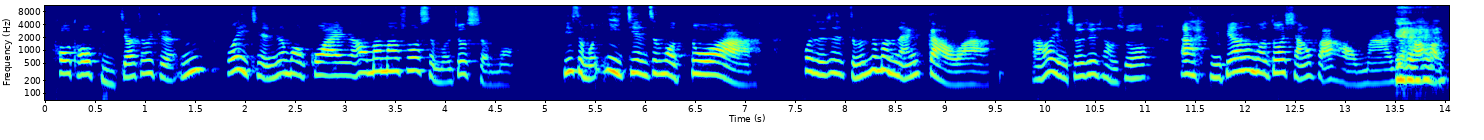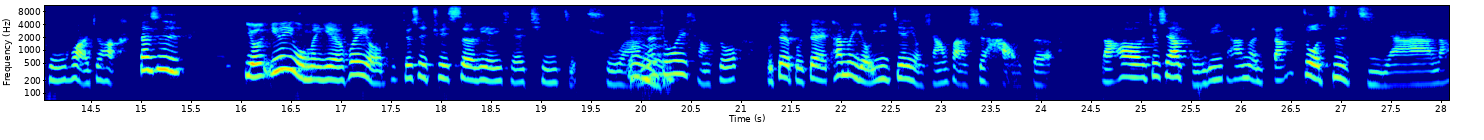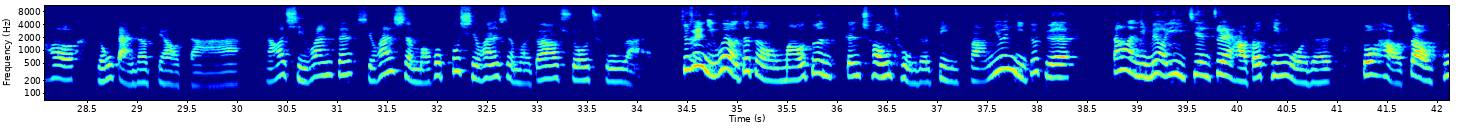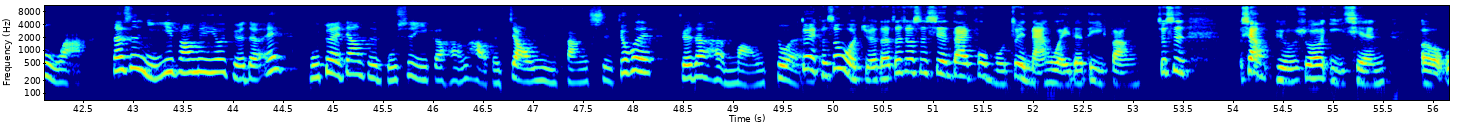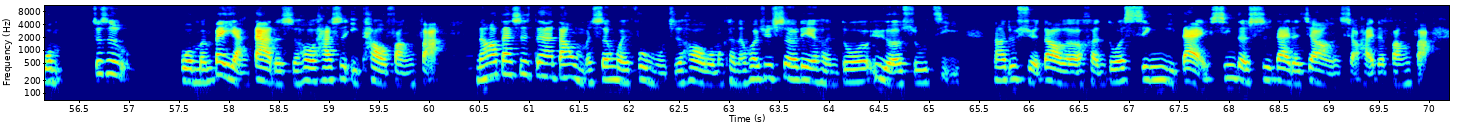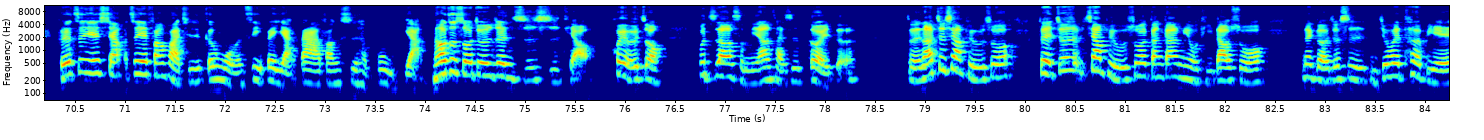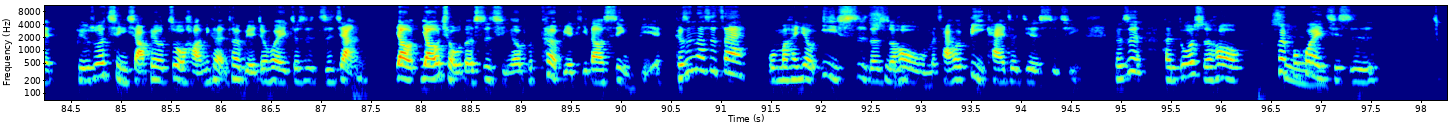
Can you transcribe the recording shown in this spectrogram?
偷偷比较，就会觉得嗯，我以前那么乖，然后妈妈说什么就什么，你怎么意见这么多啊？或者是怎么那么难搞啊？然后有时候就想说，哎，你不要那么多想法好吗？就好好 听话就好。但是有，因为我们也会有，就是去涉猎一些亲子书啊，嗯、那就会想说，不对不对，他们有意见有想法是好的，然后就是要鼓励他们当做自己啊，然后勇敢的表达，然后喜欢跟喜欢什么或不喜欢什么都要说出来。就是你会有这种矛盾跟冲突的地方，因为你就觉得，当然你没有意见，最好都听我的，多好照顾啊！但是你一方面又觉得，哎，不对，这样子不是一个很好的教育方式，就会觉得很矛盾。对，可是我觉得这就是现代父母最难为的地方，就是。像比如说以前，呃，我就是我们被养大的时候，它是一套方法。然后，但是现在当我们身为父母之后，我们可能会去涉猎很多育儿书籍，然后就学到了很多新一代、新的世代的教养小孩的方法。可是这些像这些方法，其实跟我们自己被养大的方式很不一样。然后这时候就认知失调，会有一种不知道什么样才是对的。对，然后就像比如说，对，就是像比如说刚刚你有提到说。那个就是你就会特别，比如说请小朋友坐好，你可能特别就会就是只讲要要求的事情，而不特别提到性别。可是那是在我们很有意识的时候，我们才会避开这件事情。可是很多时候会不会其实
